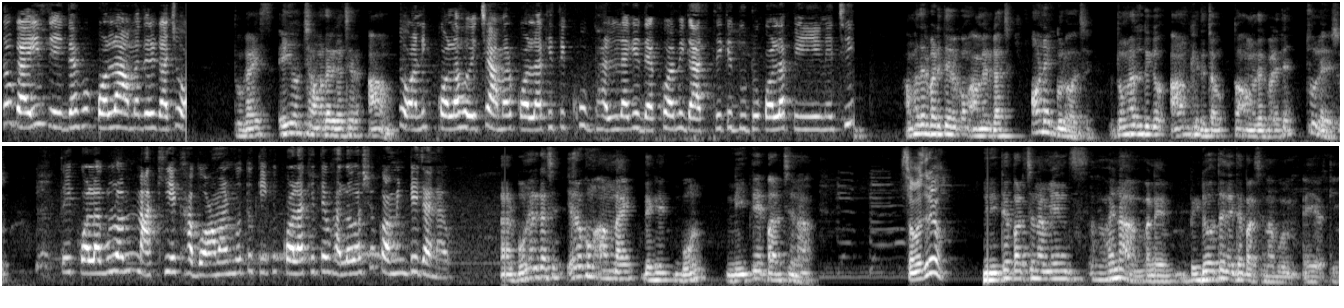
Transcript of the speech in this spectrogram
তো গাইস এই দেখো কলা আমাদের গাছে তো গাইস এই হচ্ছে আমাদের গাছের আম অনেক কলা হয়েছে আমার কলা খেতে খুব ভালো লাগে দেখো আমি গাছ থেকে দুটো কলা পেয়ে এনেছি আমাদের বাড়িতে এরকম আমের গাছ অনেকগুলো আছে। তোমরা যদি কেউ আম খেতে চাও তো আমাদের বাড়িতে চলে এসো। তো এই কলাগুলো আমি মাখিয়ে খাব। আমার মতো কে কে কলা খেতে ভালোবাসো কমেন্টে জানাও। আর বোনের কাছে এরকম আম নাই দেখে বোন নিতে পারছে না। সমাজ নিতে পারছে না মিন্স হয় না মানে ভিডিওতে নিতে পারছে না বোন এই আর কি।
